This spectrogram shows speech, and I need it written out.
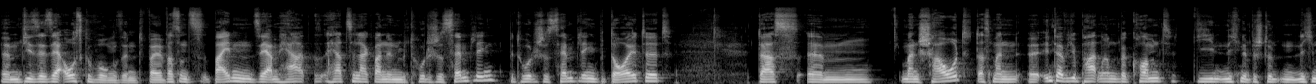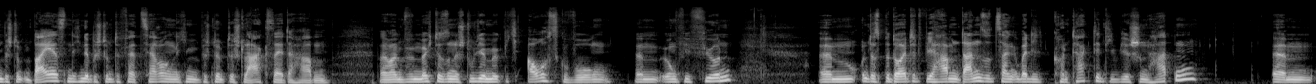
ähm, die sehr, sehr ausgewogen sind. Weil was uns beiden sehr am Her Herzen lag, war ein methodisches Sampling. Methodisches Sampling bedeutet, dass ähm, man schaut, dass man äh, Interviewpartnerinnen bekommt, die nicht eine bestimmten, nicht einen bestimmten Bias, nicht eine bestimmte Verzerrung, nicht eine bestimmte Schlagseite haben. Weil man möchte so eine Studie möglich ausgewogen ähm, irgendwie führen. Ähm, und das bedeutet, wir haben dann sozusagen über die Kontakte, die wir schon hatten, ähm,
